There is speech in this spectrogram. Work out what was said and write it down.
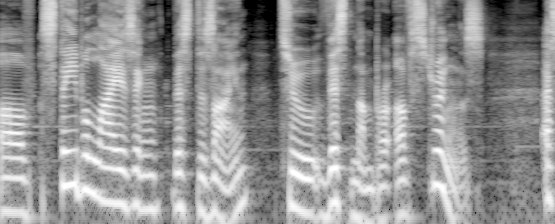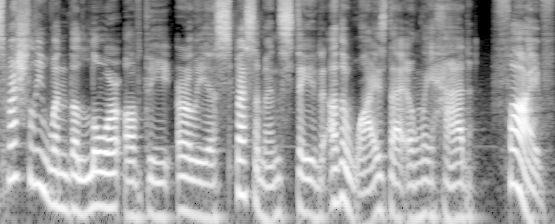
of stabilizing this design to this number of strings especially when the lore of the earliest specimens stated otherwise that only had five.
